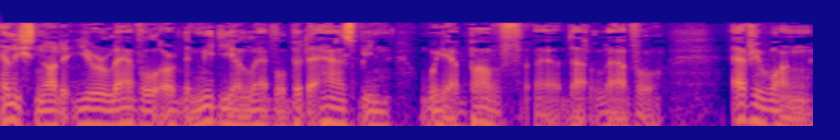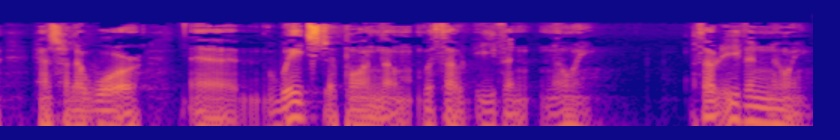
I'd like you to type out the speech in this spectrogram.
at least not at your level or the media level, but it has been way above uh, that level. Everyone has had a war uh, waged upon them without even knowing. Without even knowing.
